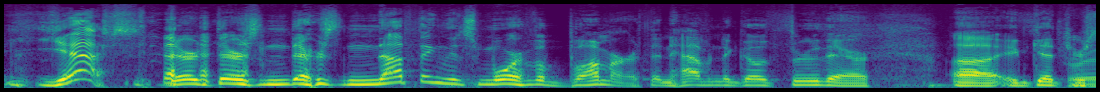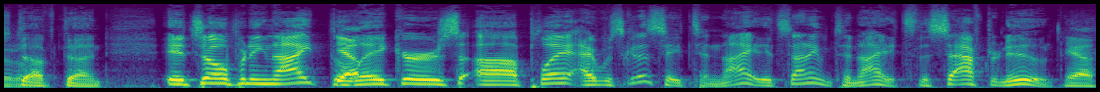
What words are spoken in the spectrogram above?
yes. There, there's there's nothing that's more of a bummer than having to go through there uh, and get your stuff done. It's opening night. The Yep. Lakers uh, play. I was going to say tonight. It's not even tonight. It's this afternoon. Yeah.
